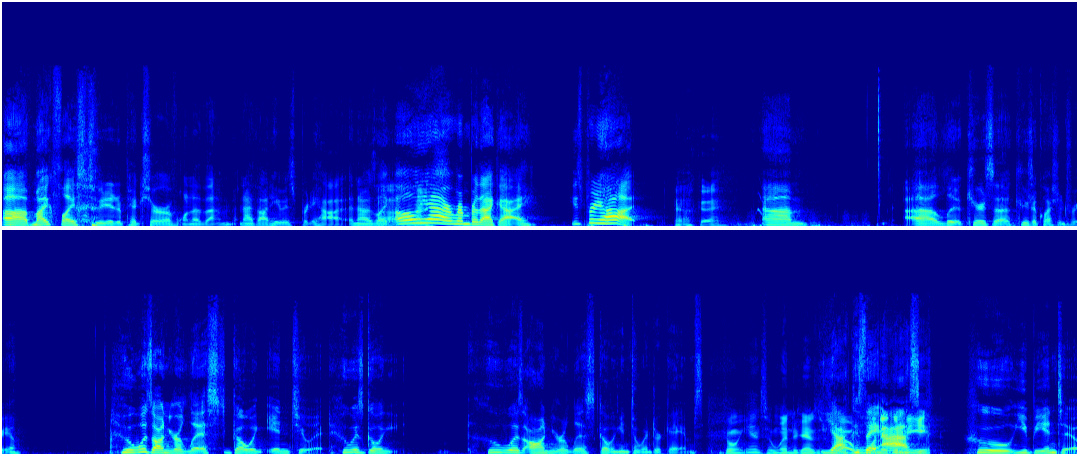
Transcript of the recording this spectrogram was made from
Uh, Mike Fleiss tweeted a picture of one of them, and I thought he was pretty hot. And I was like, Ah, "Oh nice. yeah, I remember that guy. He's pretty hot." Okay. Um, uh, Luke, here's a here's a question for you. Who was on your list going into it? Who was going? Who was on your list going into Winter Games? Going into Winter Games, Yeah, because they wanted asked to meet. Who you'd be into.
